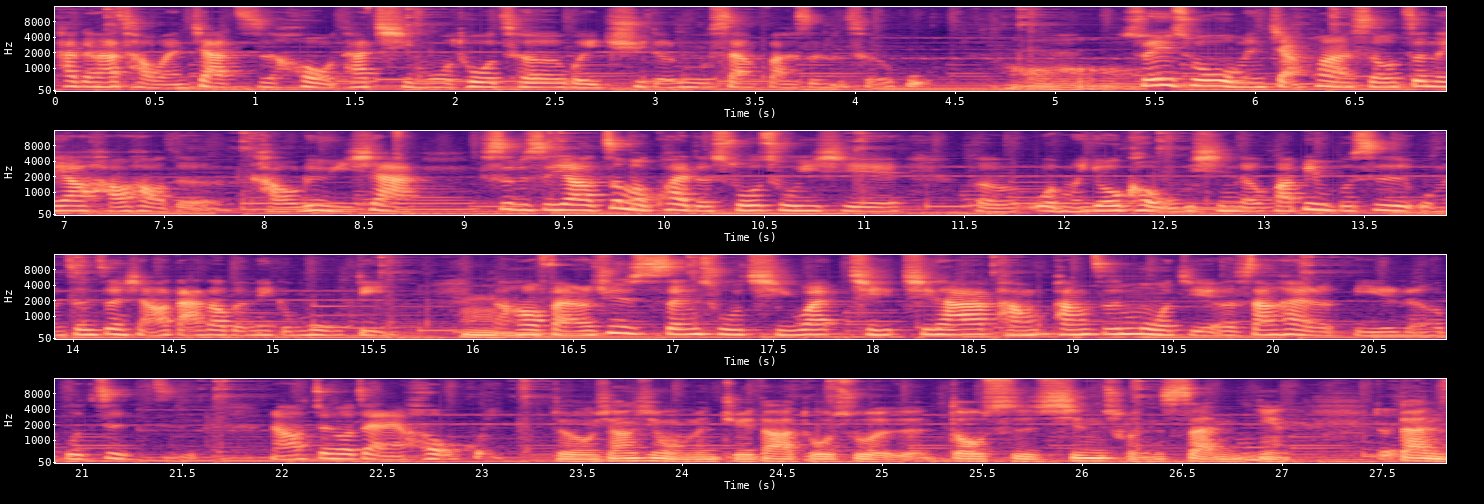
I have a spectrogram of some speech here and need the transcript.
他跟他吵完架之后，他骑摩托车回去的路上发生了车祸。哦。所以说我们讲话的时候，真的要好好的考虑一下。是不是要这么快的说出一些呃我们有口无心的话，并不是我们真正想要达到的那个目的，嗯，然后反而去生出其外其其他旁旁枝末节而伤害了别人而不自知，然后最后再来后悔。对，我相信我们绝大多数的人都是心存善念，对，但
